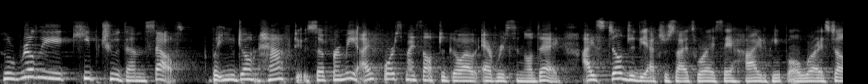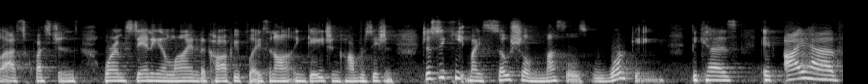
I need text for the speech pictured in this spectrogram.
who really keep to themselves. But you don't have to. So for me, I force myself to go out every single day. I still do the exercise where I say hi to people, where I still ask questions, where I'm standing in line at a coffee place and I'll engage in conversation just to keep my social muscles working. Because if I have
